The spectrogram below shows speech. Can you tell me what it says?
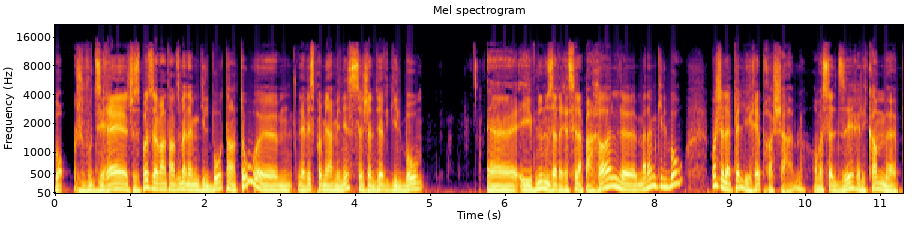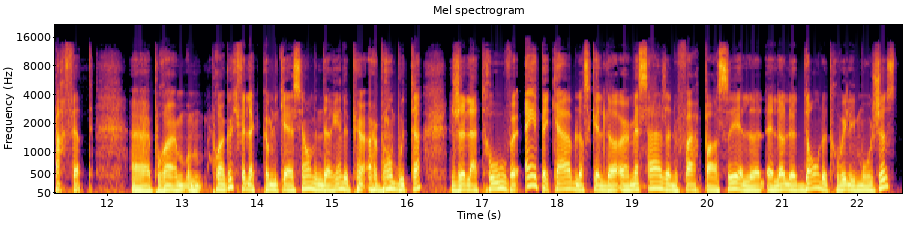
Bon, je vous dirais, je ne sais pas si vous avez entendu Mme Guilbeault tantôt, euh, la vice-première ministre Geneviève Guilbeault euh, est venue nous adresser la parole. Euh, Madame Guilbeault, moi je l'appelle l'irréprochable, on va se le dire. Elle est comme euh, parfaite pour un pour un gars qui fait de la communication mine de rien depuis un, bon bout de temps. Je la trouve impeccable lorsqu'elle a un message à nous faire passer. Elle, elle a le don de trouver les mots justes,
